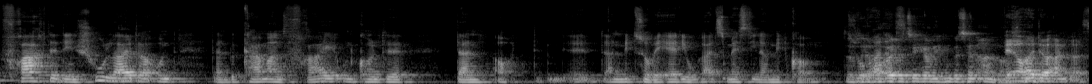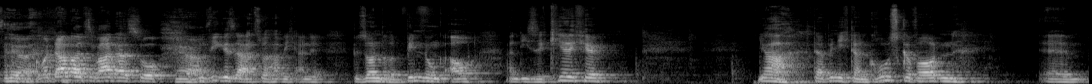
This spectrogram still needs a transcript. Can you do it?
fragte den Schulleiter und dann bekam man frei und konnte dann auch äh, dann mit zur Beerdigung als Messdiener mitkommen. Das so wäre heute das, sicherlich ein bisschen anders. Wäre ne? heute anders. Ja. Aber damals war das so. Ja. Und wie gesagt, so habe ich eine besondere Bindung auch an diese Kirche. Ja, da bin ich dann groß geworden. Ähm,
